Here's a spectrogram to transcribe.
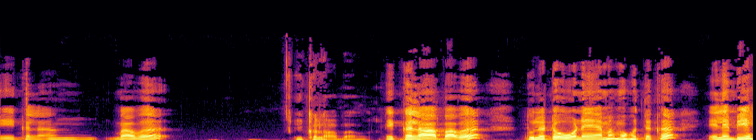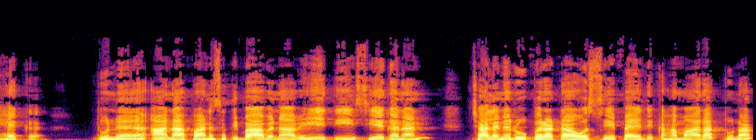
ඒකලං බව එකලා බව එකලා බව තුලට ඕනෑම මොහොතක එළඹිය හැක. තුන ආනාපාන සති භාවනාවේ යෙදී සිය ගණන් චලන රූප රටා ඔස්සේ පැය දෙකහමාරක් තුනක්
